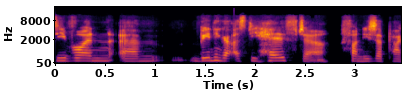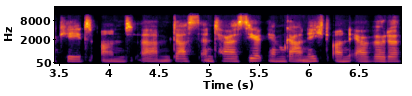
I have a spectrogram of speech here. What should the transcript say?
die wollen ähm, weniger als die Hälfte von dieser Paket und ähm, das interessiert ihm gar nicht und er würde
